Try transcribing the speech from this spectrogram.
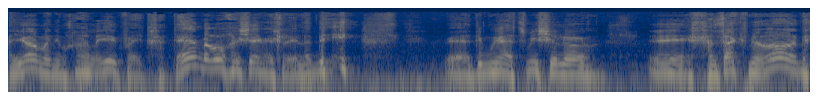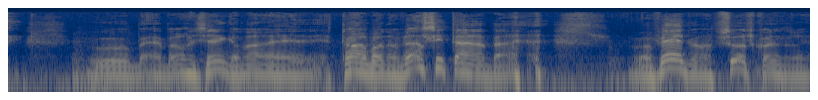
היום אני מוכרח להגיד, כבר התחתן, ברוך השם, יש לו ילדים, והדימוי העצמי שלו אה, חזק מאוד. הוא, ברוך השם, גמר אה, תואר באוניברסיטה, הוא עובד ומבסוט, כל הדברים.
